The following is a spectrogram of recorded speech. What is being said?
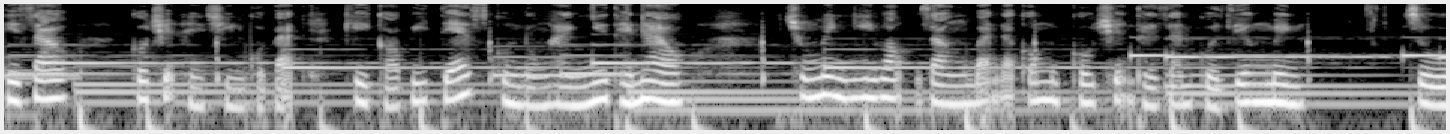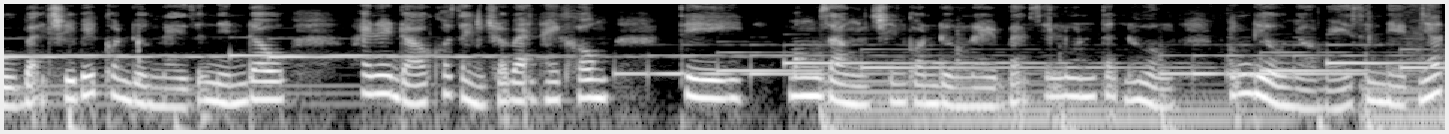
thì sao? Câu chuyện hành trình của bạn khi có BTS cùng đồng hành như thế nào? Chúng mình hy vọng rằng bạn đã có một câu chuyện thời gian của riêng mình. Dù bạn chưa biết con đường này dẫn đến đâu, hay nơi đó có dành cho bạn hay không, thì mong rằng trên con đường này bạn sẽ luôn tận hưởng những điều nhỏ bé xinh đẹp nhất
